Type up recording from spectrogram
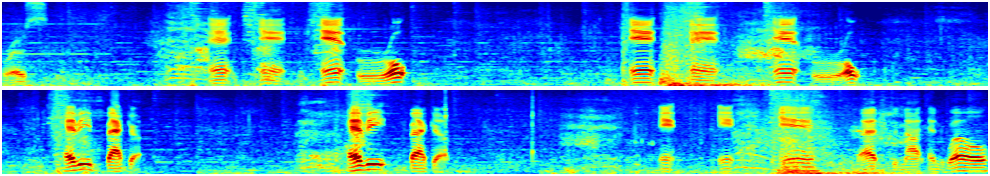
Gross. And, and, and, roll. And, and, and roll. Heavy backup. Heavy backup. Eh, eh, eh. That did not end well.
